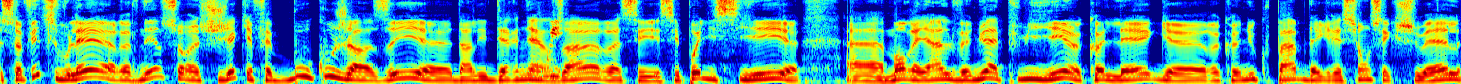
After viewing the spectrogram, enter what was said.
Sophie, tu voulais revenir sur un sujet qui a fait beaucoup jaser euh, dans les dernières Oui. heures. Ces, ces policiers euh, à Montréal venus appuyer un collègue euh, reconnu coupable d'agression sexuelle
